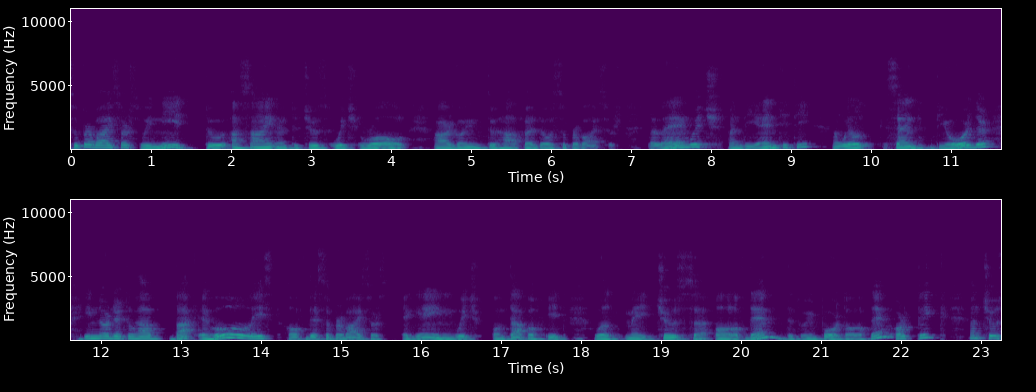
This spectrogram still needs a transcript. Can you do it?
supervisors, we need to assign and to choose which role are going to have uh, those supervisors. The language and the entity, and we'll send the order in order to have back a whole list of the supervisors, again, in which on top of it we'll may choose uh, all of them, to import all of them, or click and choose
